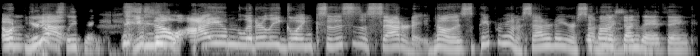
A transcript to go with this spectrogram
Oh, you're yeah. not sleeping. you know, I am literally going. So this is a Saturday. No, this is a pay per view on a Saturday or a Sunday. It's on a Sunday, I think.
